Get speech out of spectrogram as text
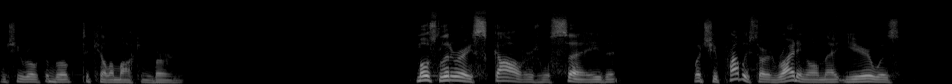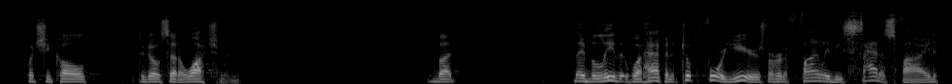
and she wrote the book To Kill a Mockingbird. Most literary scholars will say that what she probably started writing on that year was what she called to go set a watchman. But they believe that what happened, it took four years for her to finally be satisfied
